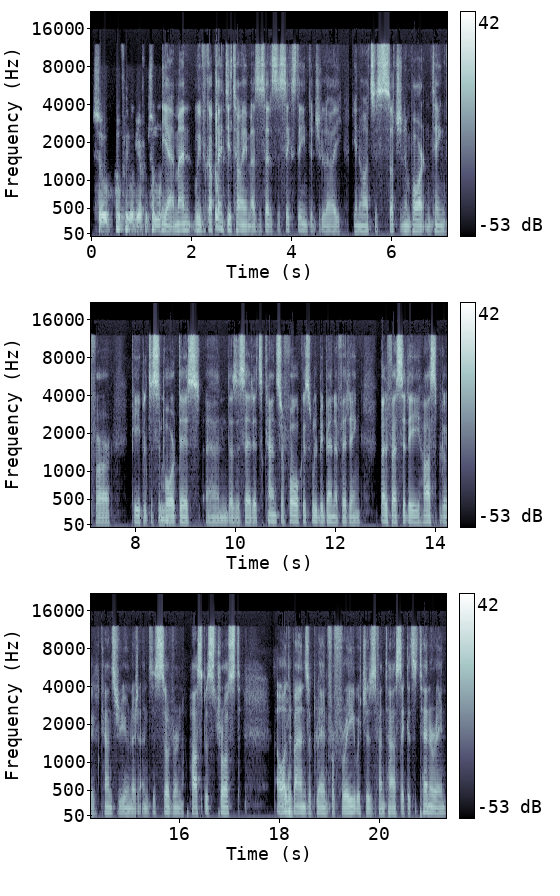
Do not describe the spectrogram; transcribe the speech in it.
So hopefully we'll hear from someone. Yeah, man, we've got plenty of time. As I said, it's the 16th of July. You know, it's just such an important thing for people to support this. And as I said, it's Cancer Focus will be benefiting Belfast City Hospital Cancer Unit and the Southern Hospice Trust. All the bands are playing for free, which is fantastic. It's a tenner in,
